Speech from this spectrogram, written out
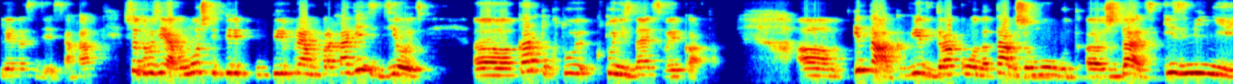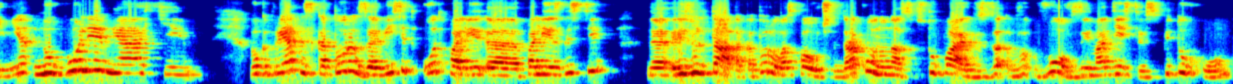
Лена здесь, ага. Все, друзья, вы можете пере, пере, прямо проходить, сделать э, карту, кто, кто не знает своей карты. Э, итак, вид дракона также могут э, ждать изменения, но более мягкие, благоприятность которых зависит от э, полезности результата, который у вас получится. Дракон у нас вступает во взаимодействие с петухом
